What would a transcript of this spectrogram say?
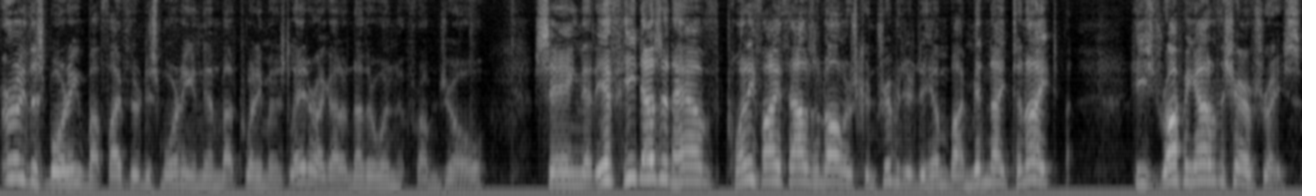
Early this morning, about 5:30 this morning, and then about 20 minutes later, I got another one from Joe saying that if he doesn't have $25,000 contributed to him by midnight tonight, he's dropping out of the sheriff's race.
